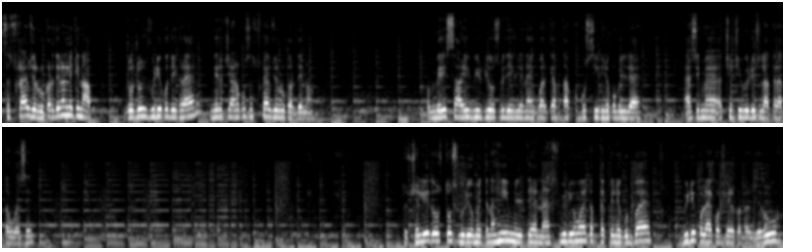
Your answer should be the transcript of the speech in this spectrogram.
सब्सक्राइब ज़रूर कर देना, लेकिन आप जो जो वीडियो को देख रहा है, मेरे चैनल को सब्सक्राइब ज़रूर कर देना। और मेरी सारी वीडियोस भी देख लेना एक बार, क्या पता आपको कुछ सीखने को मिल जाए। ऐसी मैं अच्छी अच्छी वीडियो चलाता रहता हूँ वैसे। तो चलिए दोस्तों, इस वीडियो में इतना ही। मिलते हैं नेक्स्ट वीडियो में। तब तक के लिए गुड बाय वीडियो को लाइक और शेयर करना ज़रूर।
